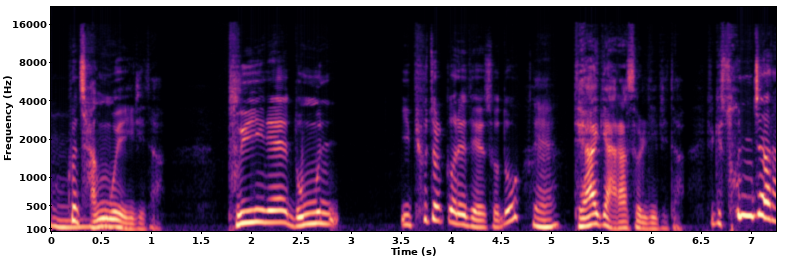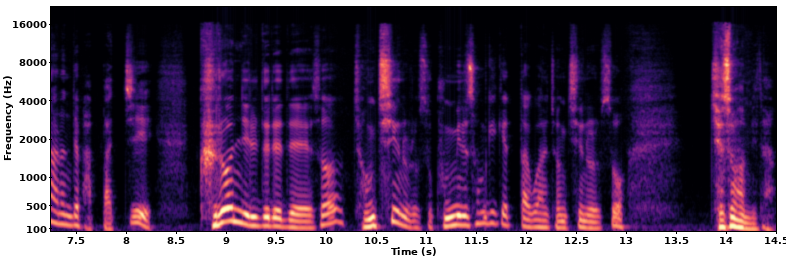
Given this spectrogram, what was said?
음. 그건 장모의 일이다. 부인의 논문 이 표절건에 대해서도 예. 대학이 알아서 할 일이다. 이렇게 손절하는데 바빴지 그런 일들에 대해서 정치인으로서 국민을 섬기겠다고 하는 정치인으로서 죄송합니다.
